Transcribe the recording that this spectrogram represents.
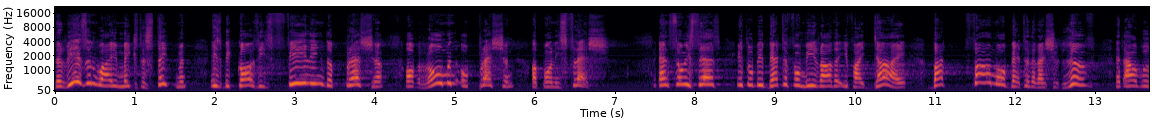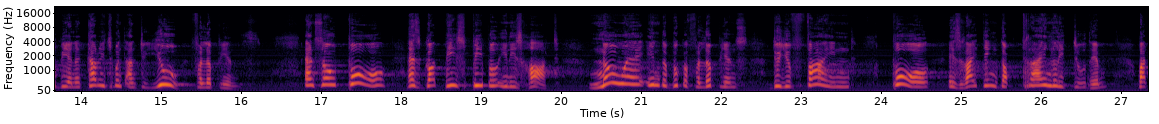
The reason why he makes the statement is because he's feeling the pressure of Roman oppression upon his flesh. And so he says, It will be better for me rather if I die, but far more better that I should live, that I will be an encouragement unto you, Philippians. And so Paul has got these people in his heart. Nowhere in the book of Philippians do you find Paul is writing doctrinally to them, but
